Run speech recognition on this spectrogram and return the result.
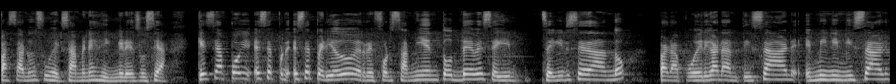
pasaron sus exámenes de ingreso. O sea, que ese, apoyo, ese, ese periodo de reforzamiento debe seguir, seguirse dando para poder garantizar, eh, minimizar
